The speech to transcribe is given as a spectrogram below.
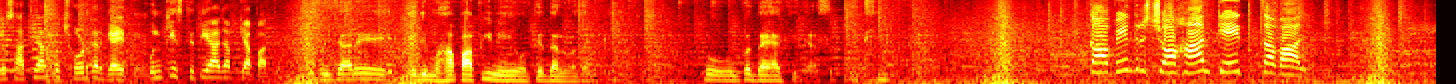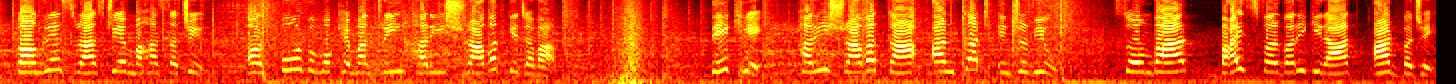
जो साथी आपको छोड़कर गए थे उनकी स्थिति आज आप क्या पाते हैं? बेचारे यदि महापापी नहीं होते दल बदल के तो उन पर दया की जा सकती थी। कावेंद्र चौहान के सवाल। कांग्रेस राष्ट्रीय महासचिव और पूर्व मुख्यमंत्री हरीश रावत के जवाब। देखिए, हरीश रावत का अनकट इंटरव्यू। सोमवार 22 फरवरी की रात 8 बजे,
